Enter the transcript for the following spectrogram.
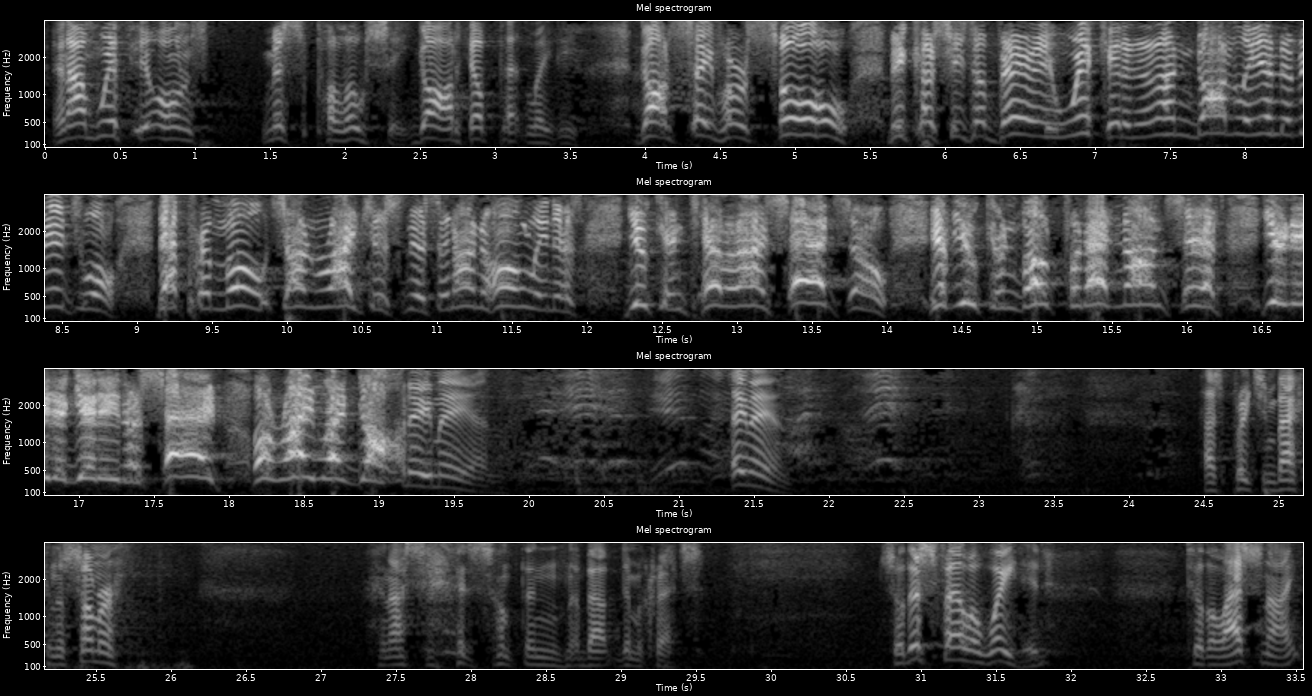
And I'm with you on Miss Pelosi. God help that lady. God save her soul because she's a very wicked and an ungodly individual that promotes unrighteousness and unholiness. You can tell her I said so. If you can vote for that nonsense, you need to get either saved or right with God. Amen. Amen. I was preaching back in the summer and I said something about Democrats. So this fellow waited till the last night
